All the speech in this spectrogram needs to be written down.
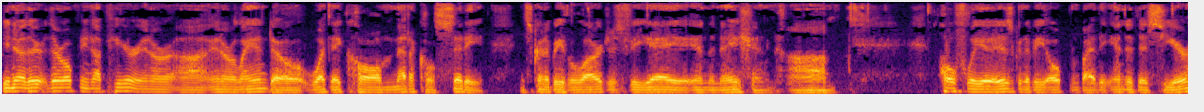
You know, they're they're opening up here in our uh, in Orlando what they call Medical City. It's going to be the largest VA in the nation. Um, hopefully, it is going to be open by the end of this year,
